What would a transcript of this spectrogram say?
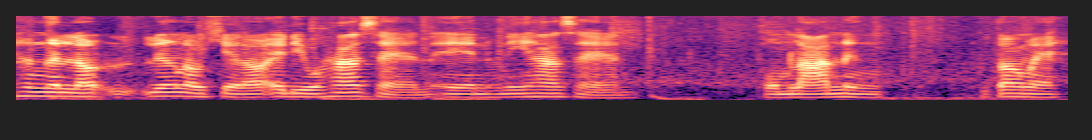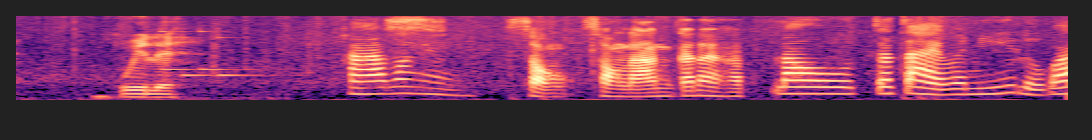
ถ้าเงินเราเรื่องเราเคลียร์แล้วไอดิวห้าแสนเอ็นนี่ห้าแสนผมล้านหนึ่งถูกต้องไหมคุยเลยคะว่าไง สองสองล้านก็ได้ครับ เราจะจ่ายวันนี้หรือว่า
